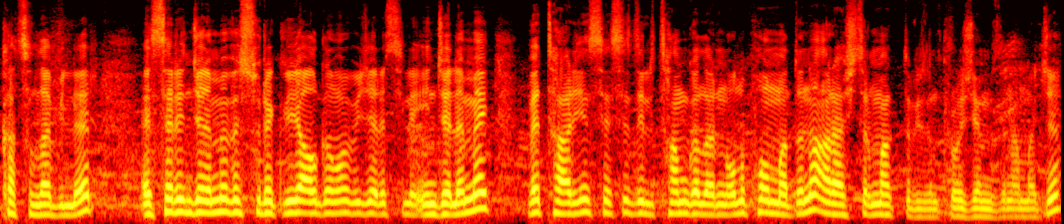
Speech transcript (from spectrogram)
katılabilir. Eser inceleme ve sürekliliği algılama becerisiyle incelemek ve tarihin sessiz dili tamgalarının olup olmadığını araştırmaktı bizim projemizin amacı.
